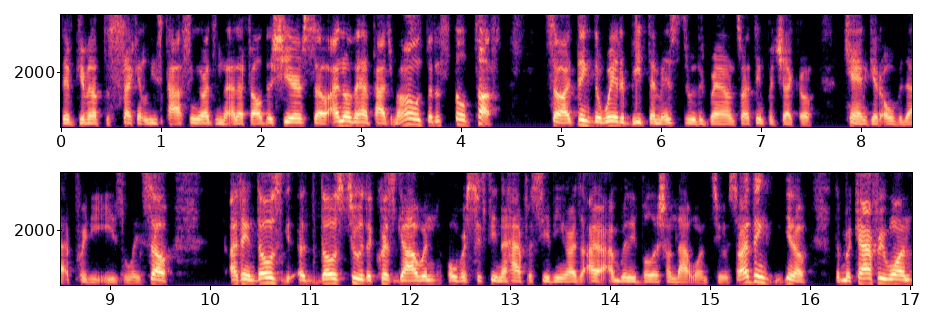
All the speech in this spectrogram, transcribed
they've given up the second least passing yards in the nfl this year so i know they have patrick mahomes but it's still tough so I think the way to beat them is through the ground. So I think Pacheco can get over that pretty easily. So I think those those two, the Chris Godwin over 60 and a half receiving yards, I, am really bullish on that one too. So I think you know the McCaffrey one,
